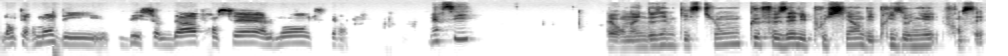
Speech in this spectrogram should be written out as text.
l'enterrement des, des soldats français, allemands, etc. Merci. Alors on a une deuxième question. Que faisaient les Prussiens des prisonniers français?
